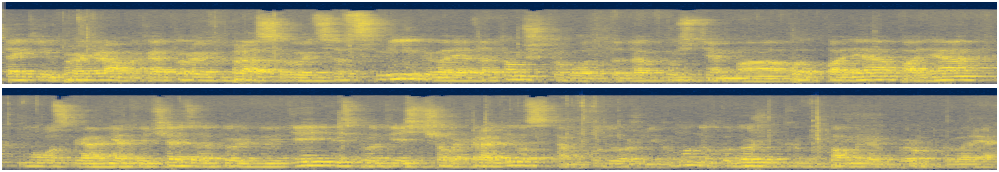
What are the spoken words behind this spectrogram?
такие программы, которые вбрасываются в СМИ, говорят о том, что вот, допустим, под поля, поля мозга, они отвечают за ту или иную деятельность. Вот если человек родился там художником, он и художником не помрет, грубо говоря.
